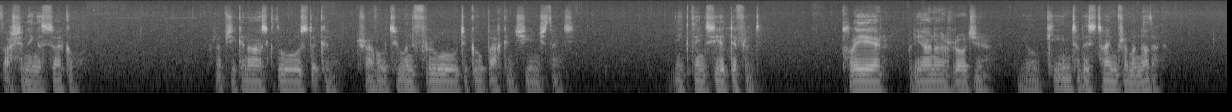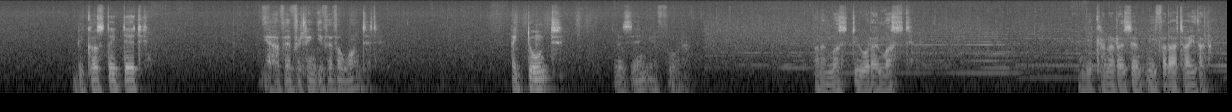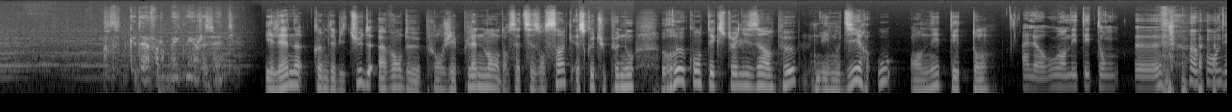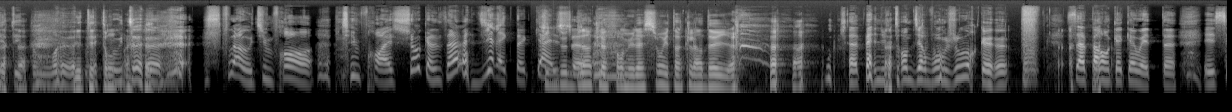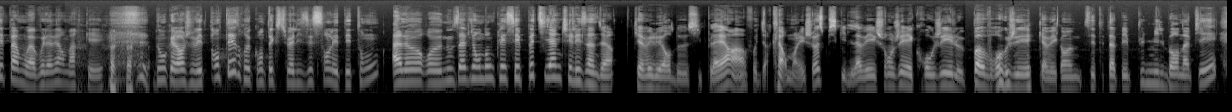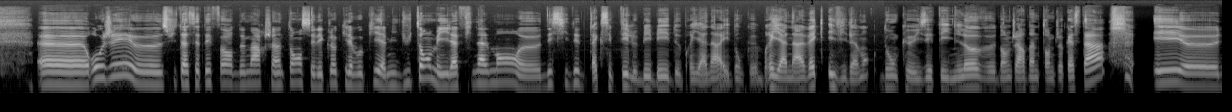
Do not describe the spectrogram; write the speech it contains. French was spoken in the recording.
Fashioning a circle. Perhaps you can ask those that can travel to and fro to go back and change things. Make things here different. Claire, Brianna, Roger, we all came to this time from another. because they did, you have everything you've ever wanted. I don't resent you for it. But I must do what I must. And you cannot resent me for that either. Nothing could ever make me resent you. Hélène, comme d'habitude, avant de plonger pleinement dans cette saison 5, est-ce que tu peux nous recontextualiser un peu et nous dire où en était-on? Alors, où en était-on euh, On était-on euh, était-on euh, Waouh, tu me prends, tu me prends à chaud comme ça, direct cash. Tu te doutes bien que la formulation est un clin d'œil. J'ai à peine eu le temps de dire bonjour que ça part en cacahuète. Et c'est pas moi, vous l'avez remarqué. Donc, alors, je vais tenter de recontextualiser sans les tétons. Alors, nous avions donc laissé Petit Anne chez les Indiens qui avait l'air de s'y plaire, hein, faut dire clairement les choses, puisqu'il l'avait échangé avec Roger, le pauvre Roger, qui avait quand même s'était tapé plus de 1000 bornes à pied. Euh, Roger, euh, suite à cet effort de marche intense et les cloques qu'il avait au pied, a mis du temps, mais il a finalement euh, décidé d'accepter le bébé de Brianna et donc Brianna avec, évidemment. Donc ils étaient in love dans le jardin de Tanjocasta. Et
